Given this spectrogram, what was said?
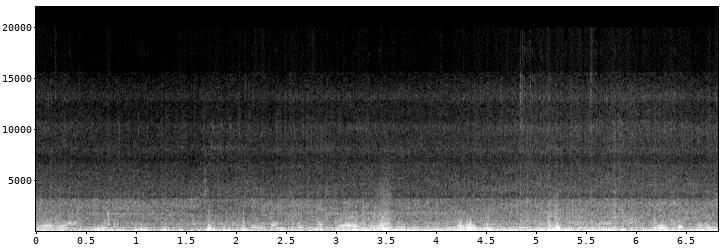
Böyle. Buradan çekmek lazım. Niye çekmedim?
